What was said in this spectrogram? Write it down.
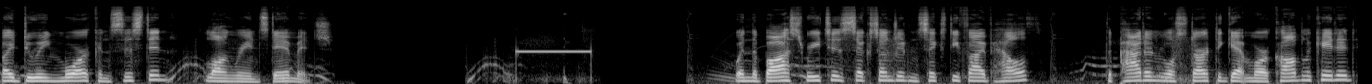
by doing more consistent long range damage. When the boss reaches 665 health, the pattern will start to get more complicated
